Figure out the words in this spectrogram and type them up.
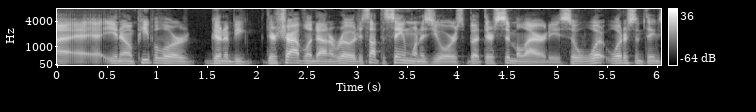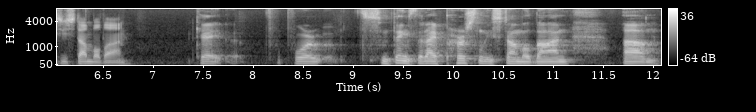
uh, you know people are going to be they're traveling down a road. It's not the same one as yours, but there's similarities. So what what are some things you stumbled on? Okay, for some things that I personally stumbled on. Um,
